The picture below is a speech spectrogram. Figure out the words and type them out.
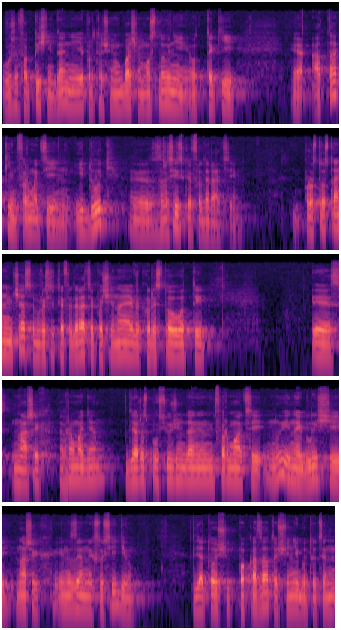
Уже фактичні дані є про те, що ми бачимо основні от такі е, атаки інформаційні йдуть е, з Російської Федерації. Просто останнім часом Російська Федерація починає використовувати е, наших громадян для розповсюдження даної інформації, ну і найближчі наших іноземних сусідів для того, щоб показати, що нібито це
